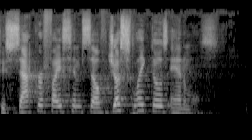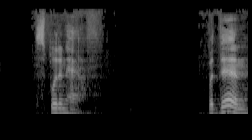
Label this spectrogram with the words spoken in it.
to sacrifice himself just like those animals, split in half. But then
